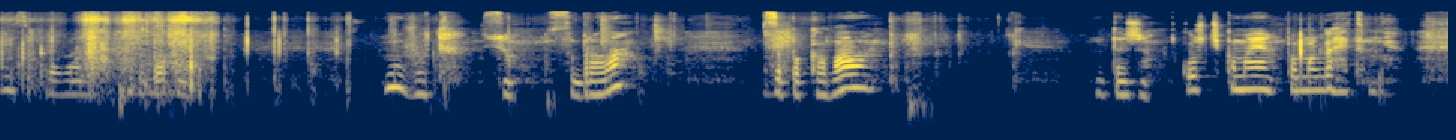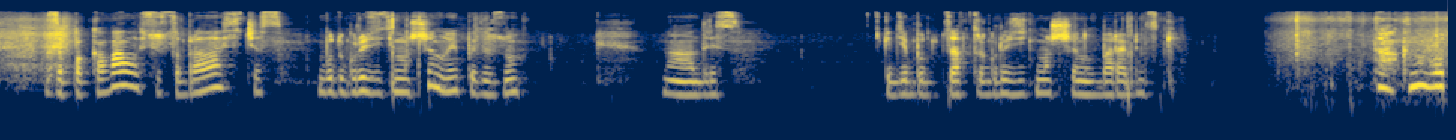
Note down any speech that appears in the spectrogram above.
И закрываю сбоку. Ну вот, собрала, запаковала. Даже кошечка моя помогает мне. Запаковала, все собрала. Сейчас буду грузить машину и повезу на адрес, где будут завтра грузить машину в Барабинске. Так, ну вот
